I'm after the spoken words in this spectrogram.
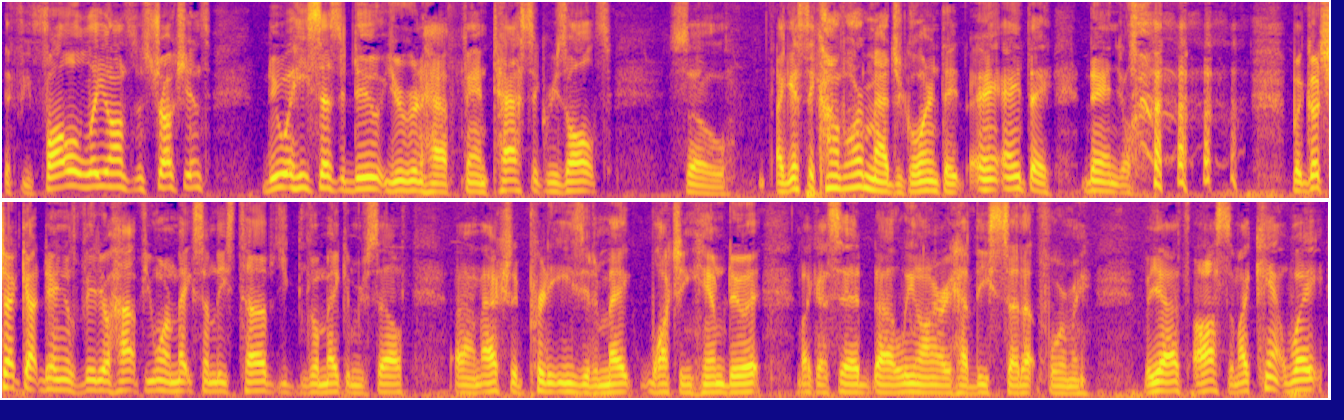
if you follow Leon's instructions, do what he says to do, you're gonna have fantastic results. So I guess they kind of are magical, aren't they? Ain't they, Daniel? but go check out Daniel's video. How if you want to make some of these tubs, you can go make them yourself. Um, actually, pretty easy to make. Watching him do it, like I said, uh, Leon already had these set up for me. But yeah, it's awesome. I can't wait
